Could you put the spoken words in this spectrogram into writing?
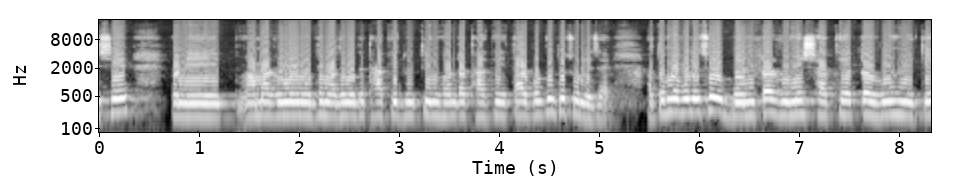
এসে মানে আমার রুমের মধ্যে মাঝে মধ্যে থাকে দু তিন ঘণ্টা থাকে, তারপর কিন্তু চলে যায়। আর তোমরা বলেছ ওই বোনটার রুমের সাথে একটা রুম নিতে,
